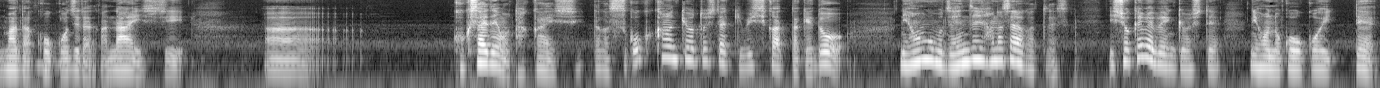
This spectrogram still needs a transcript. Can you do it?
まだ高校時代だからないしあー国際電話も高いしだからすごく環境としては厳しかったけど日本語も全然話せなかったです。一生懸命勉強して日本の高校行って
